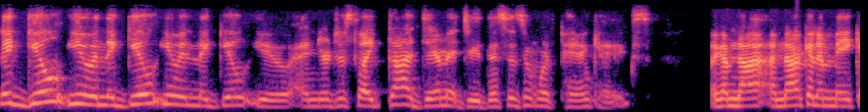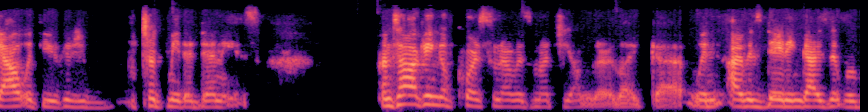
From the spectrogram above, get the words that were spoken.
They guilt you and they guilt you and they guilt you, and you're just like, "God damn it, dude! This isn't worth pancakes." Like I'm not I'm not gonna make out with you because you took me to Denny's. I'm talking, of course, when I was much younger, like uh, when I was dating guys that were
